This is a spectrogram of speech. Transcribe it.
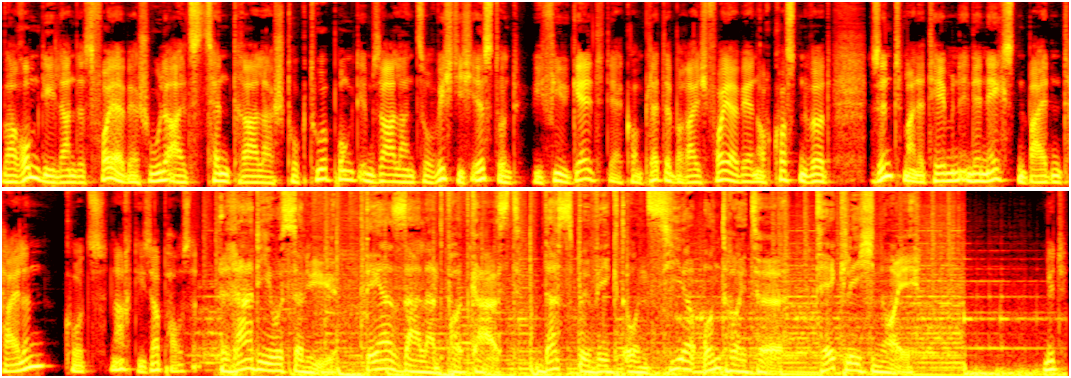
Warum die Landesfeuerwehrschule als zentraler Strukturpunkt im Saarland so wichtig ist und wie viel Geld der komplette Bereich Feuerwehr noch kosten wird, sind meine Themen in den nächsten beiden Teilen, kurz nach dieser Pause. Radio Salü, der Saarland-Podcast. Das bewegt uns hier und heute. Täglich neu. Mit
